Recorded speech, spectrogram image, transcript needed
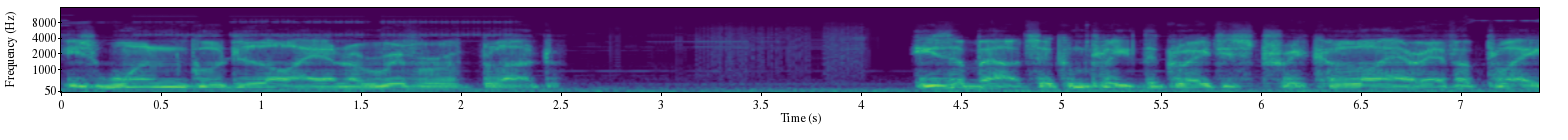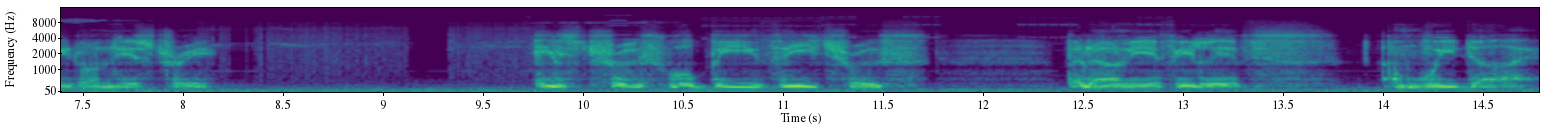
is one good lie and a river of blood. He's about to complete the greatest trick a liar ever played on history. His truth will be the truth, but only if he lives and we die.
